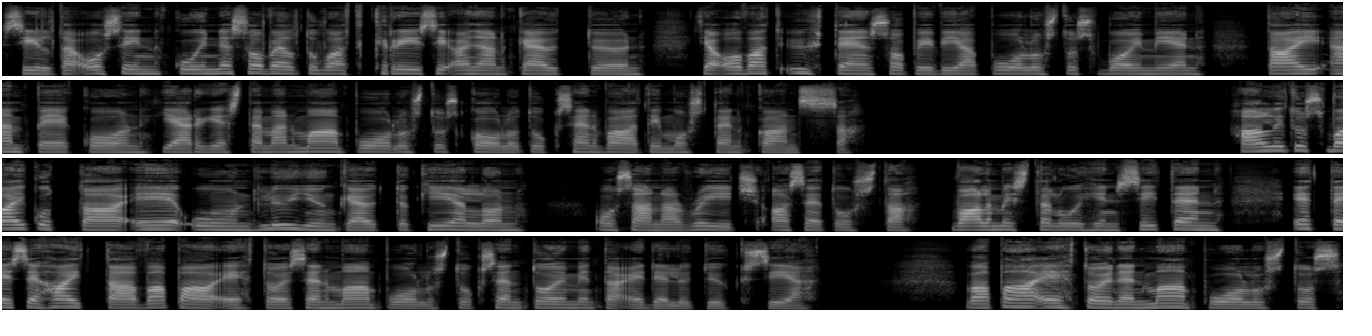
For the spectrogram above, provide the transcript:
siltä osin kuin ne soveltuvat kriisiajan käyttöön ja ovat yhteensopivia puolustusvoimien tai MPKn järjestämän maanpuolustuskoulutuksen vaatimusten kanssa. Hallitus vaikuttaa EUn lyijynkäyttökiellon osana REACH-asetusta valmisteluihin siten, ettei se haittaa vapaaehtoisen maanpuolustuksen toimintaedellytyksiä. Vapaaehtoinen maanpuolustus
